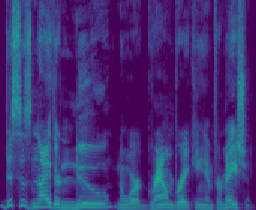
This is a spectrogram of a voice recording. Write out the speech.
this is neither new nor groundbreaking information.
